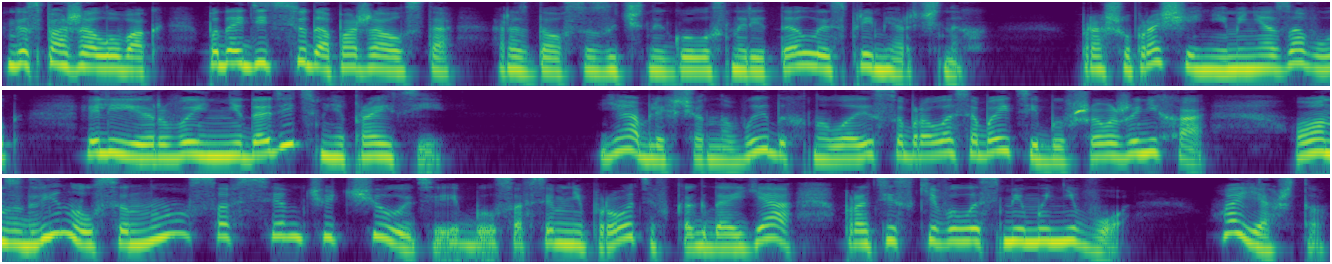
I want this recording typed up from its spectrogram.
«Госпожа Лувак, подойдите сюда, пожалуйста», — раздался зычный голос Нарителла из примерочных. «Прошу прощения, меня зовут. Элиер, вы не дадите мне пройти?» Я облегченно выдохнула и собралась обойти бывшего жениха. Он сдвинулся, но совсем чуть-чуть, и был совсем не против, когда я протискивалась мимо него. А я что?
